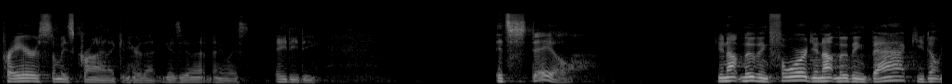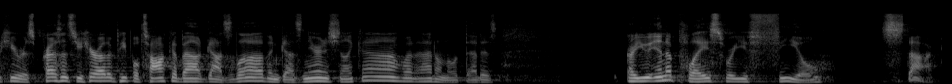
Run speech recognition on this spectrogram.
Prayer, somebody's crying. I can hear that. You guys hear that? Anyways. ADD. It's stale. You're not moving forward, you're not moving back, you don't hear his presence. You hear other people talk about God's love and God's nearness. You're like, ah, oh, I don't know what that is. Are you in a place where you feel stuck?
